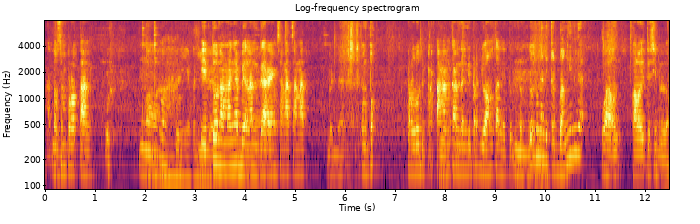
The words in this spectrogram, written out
atau semprotan. Oh, iya benar. itu namanya bela negara yang sangat-sangat benar. untuk perlu dipertahankan dan diperjuangkan itu menurut Lu pernah diterbangin nggak? wah kalau itu sih belum.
